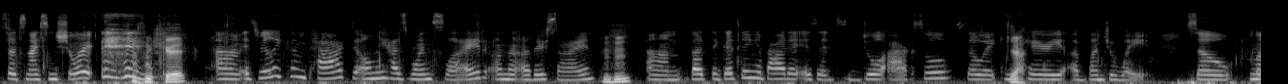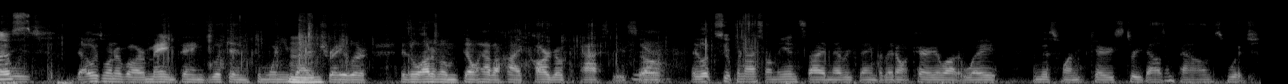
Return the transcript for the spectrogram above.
So it's nice and short. Good. um, it's really compact. It only has one slide on the other side. Mm-hmm. Um, but the good thing about it is it's dual axle. So it can Yeah. carry a bunch of weight. So that most. was that was one of our main things looking to when you buy a Mhm. trailer is a lot of them don't have a high cargo capacity so Yeah. They look super nice on the inside and everything but they don't carry a lot of weight and this one carries 3,000 pounds which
